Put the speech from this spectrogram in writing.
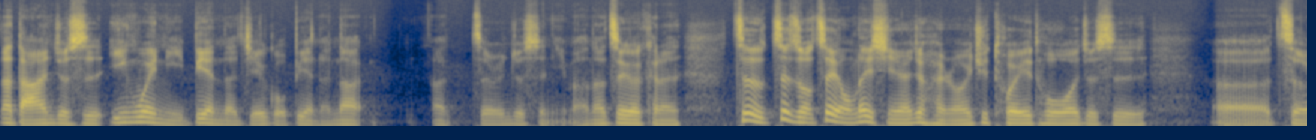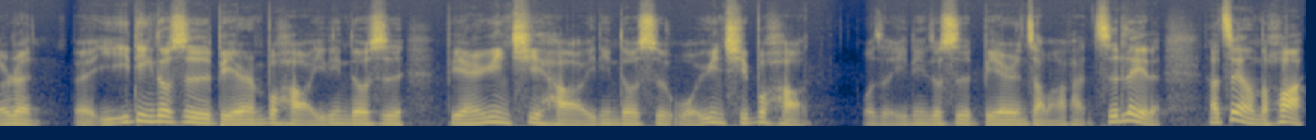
那答案就是因为你变了，结果变了，那。那责任就是你嘛？那这个可能这这种这种类型人就很容易去推脱，就是呃责任，对，一定都是别人不好，一定都是别人运气好，一定都是我运气不好，或者一定都是别人找麻烦之类的。那这样的话，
